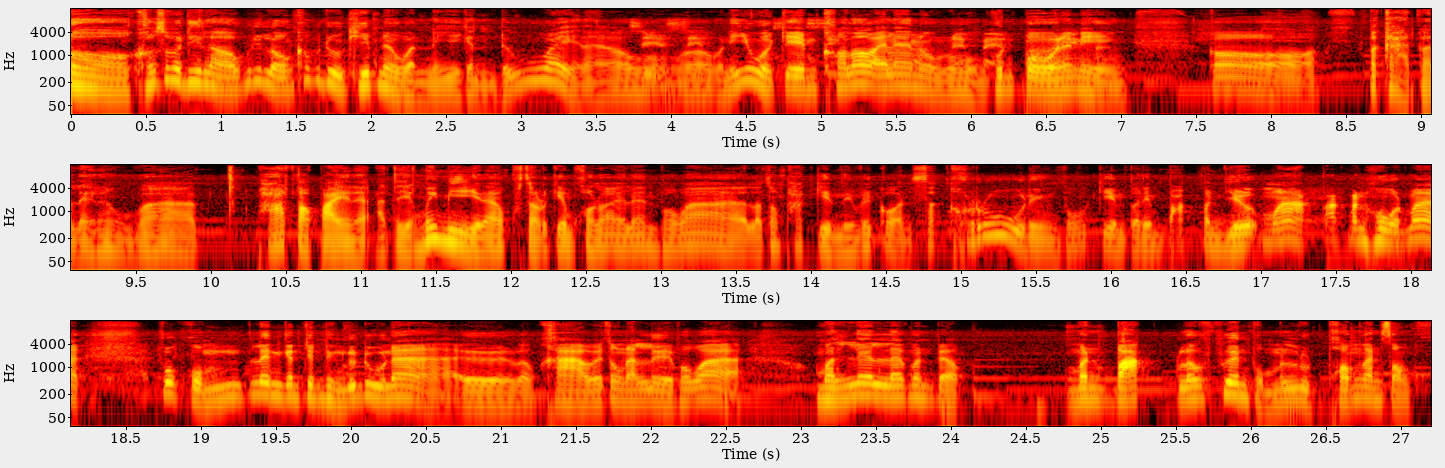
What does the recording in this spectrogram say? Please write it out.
ก็ขอสวัสดีเราผู้ที่หลงเข้ามาดูคลิปในวันนี้กันด้วยนะครับผมก็วันนี้อยู่กับเกม Color Island ของผมคุณโปนั่นเอง ก็ประกาศก่อนเลยนะผมว่าพาร์ทต่อไปเนี่ยอาจจะยังไม่มีนะสำหรับเกม Color Island เพราะว่าเราต้องพักเกมนี้ไว้ก่อนสักครู่หนึ่งเพราะว่าเกมตัวนี้บั๊กมันเยอะมากบั๊กมันโหดมาก พวกผมเล่นกันจนถึงฤดูหน้าเออแบบคาไว้ตรงนั้นเลย เพราะว่ามันเล่นแล้วมันแบบ มันบั๊กแล้วเพื่อนผมมันหลุดพร้อมกันสองค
